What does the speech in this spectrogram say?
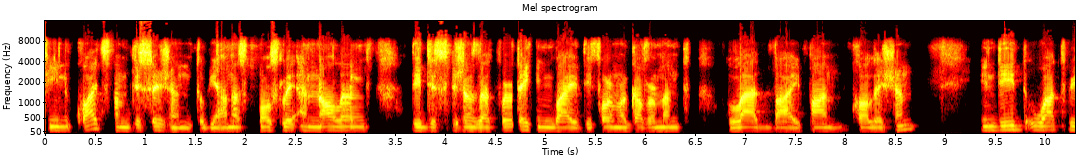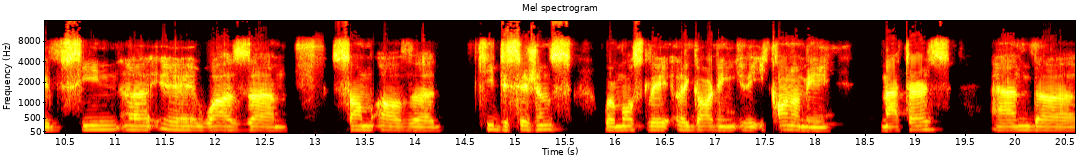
seen quite some decision, to be honest, mostly annulling the decisions that were taken by the former government led by PAN coalition. Indeed, what we've seen uh, uh, was um, some of the key decisions were mostly regarding the economy matters and uh,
